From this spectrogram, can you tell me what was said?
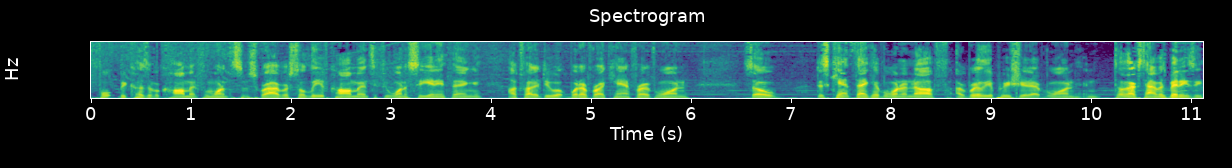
for, because of a comment from one of the subscribers. So leave comments if you want to see anything. I'll try to do whatever I can for everyone. So just can't thank everyone enough. I really appreciate everyone. Until next time, it's been easy.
